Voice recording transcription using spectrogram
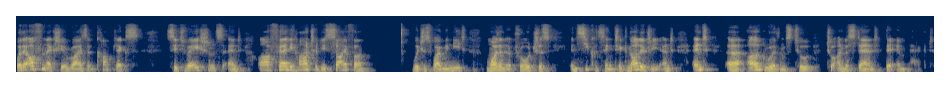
Well, they often actually arise in complex situations and are fairly hard to decipher, which is why we need modern approaches in sequencing technology and, and uh, algorithms to, to understand their impact.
